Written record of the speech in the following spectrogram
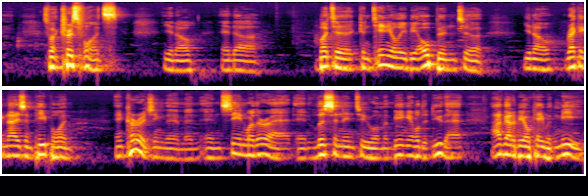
it's what Chris wants, you know. And, uh, but to continually be open to, you know, recognizing people and encouraging them and, and seeing where they're at and listening to them and being able to do that, I've got to be okay with me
